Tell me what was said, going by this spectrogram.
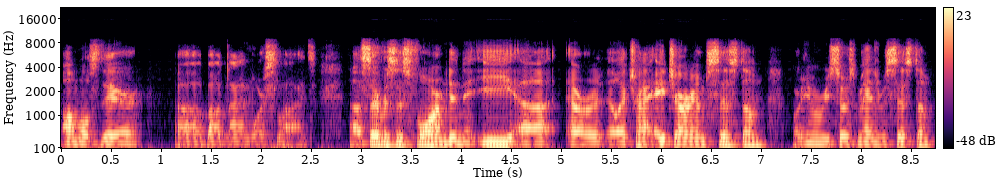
Almost there. Uh, about nine more slides. Uh, services formed in the E uh, or electronic HRM system or human resource management system.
